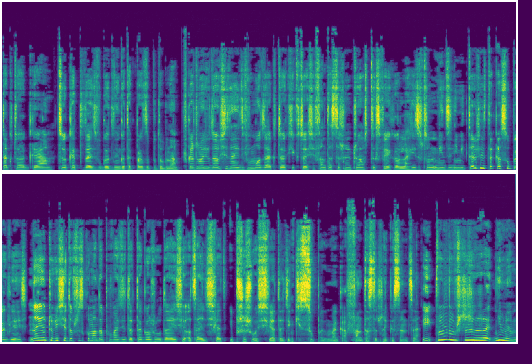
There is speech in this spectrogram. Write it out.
ta, która gra, córka tutaj jest w ogóle do niego tak bardzo podobna. W każdym razie udało się znaleźć dwie młode aktorki, które się fantastycznie czują w tych swoich rolach i zresztą między nimi też jest taka super więź. No i oczywiście to wszystko ma doprowadzić do tego, że udaje się ocalić świat i przyszłość świata dzięki super, mega fantastycznej piosence. I powiem wam szczerze, że nie wiem,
